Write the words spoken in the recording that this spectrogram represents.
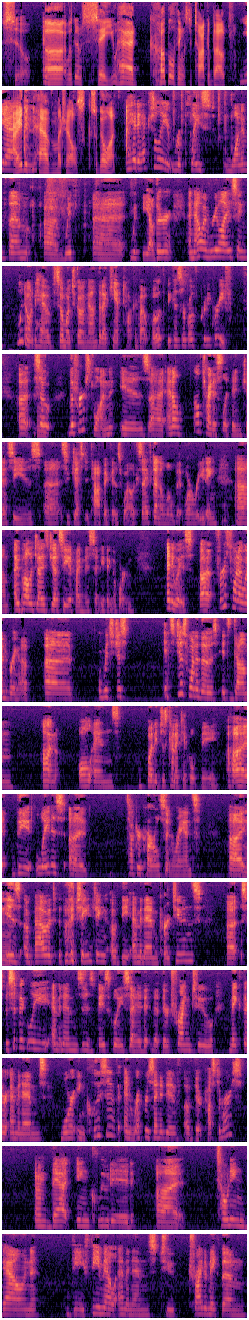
So, uh, I was going to say, you had a couple things to talk about. Yeah, I didn't have much else, so go on. I had actually replaced one of them uh, with uh, with the other, and now I'm realizing we don't have so much going on that I can't talk about both because they're both pretty brief. Uh, so the first one is, uh, and I'll I'll try to slip in Jesse's uh, suggested topic as well because I've done a little bit more reading. Um, I apologize, Jesse, if I miss anything important. Anyways, uh, first one I wanted to bring up, uh, which just it's just one of those it's dumb on all ends but it just kind of tickled me. Uh the latest uh tucker carlson rant uh Mm. is about the changing of the m&m cartoons. Uh specifically m&m's is basically said that they're trying to make their m&m's more inclusive and representative of their customers. And that included uh, toning down the female M&Ms to try to make them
